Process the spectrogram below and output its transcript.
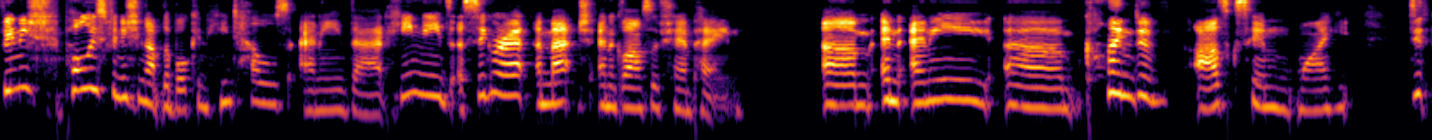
finished. Paul is finishing up the book, and he tells Annie that he needs a cigarette, a match, and a glass of champagne. Um, and Annie um, kind of asks him why he did.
